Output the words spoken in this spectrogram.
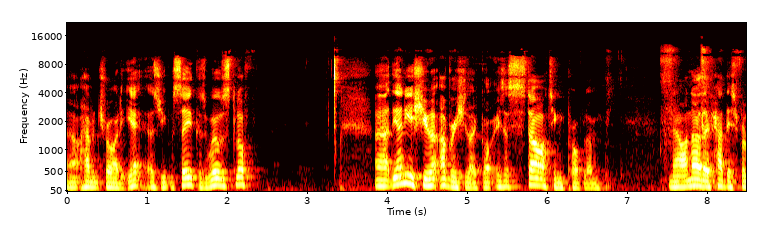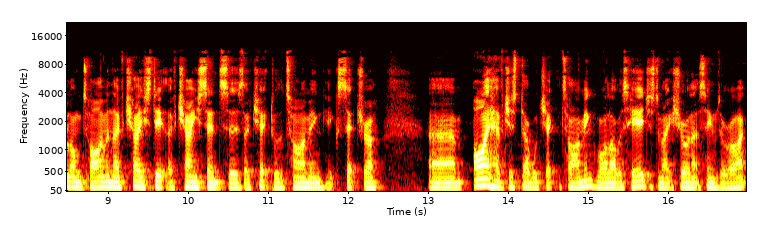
Uh, I haven't tried it yet, as you can see, because the wheels are still off. Uh, the only issue, other issue I've got is a starting problem. Now, I know they've had this for a long time and they've chased it, they've changed sensors, they've checked all the timing, etc. Um, I have just double checked the timing while I was here just to make sure that seems all right.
